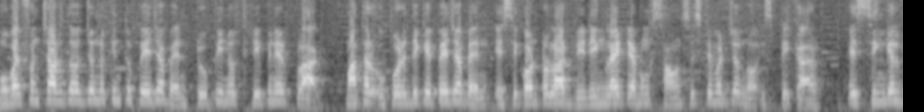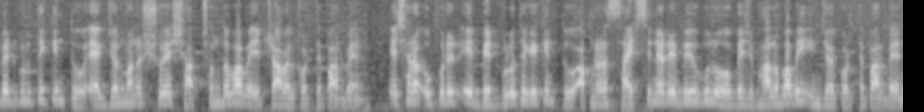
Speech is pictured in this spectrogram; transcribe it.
মোবাইল ফোন চার্জ দেওয়ার জন্য কিন্তু পেয়ে যাবেন টু পিন ও থ্রি পিনের প্লাগ মাথার উপরের দিকে পেয়ে যাবেন এসি কন্ট্রোলার রিডিং লাইট এবং সাউন্ড সিস্টেমের জন্য স্পিকার এই সিঙ্গেল বেডগুলোতে কিন্তু একজন মানুষ শুয়ে স্বাচ্ছন্দ্যভাবে ট্রাভেল করতে পারবেন। এছাড়া উপরের এই বেডগুলো থেকে কিন্তু আপনারা সাইট সিনারির ভিউগুলো বেশ ভালোভাবেই এনজয় করতে পারবেন।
